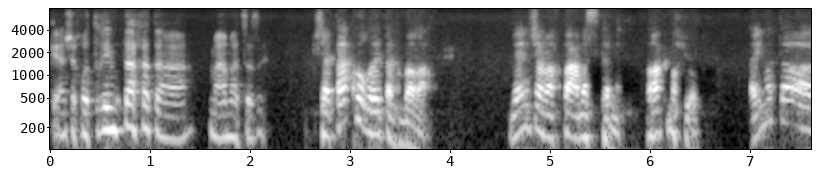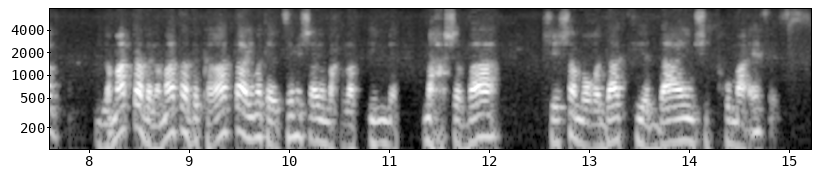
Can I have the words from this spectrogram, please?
כן? שחותרים תחת המאמץ הזה. כשאתה קורא את הגברה, ואין שם אף פעם הסכמה, רק מחלוקת, האם אתה למדת ולמדת וקראת, האם אתה יוצא משם עם, מחלק, עם מחשבה שיש שם הורדת ידיים שתחומה אפס?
